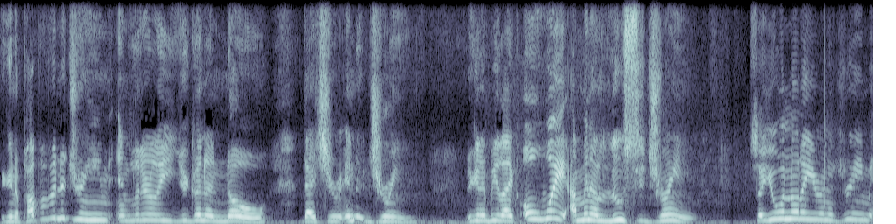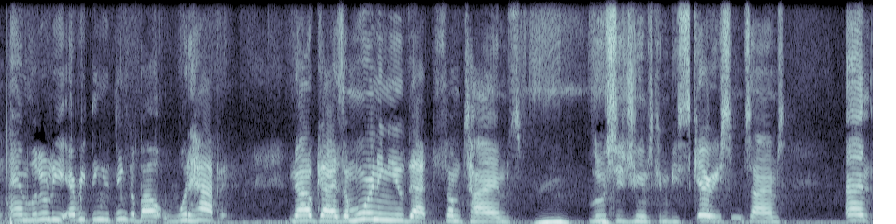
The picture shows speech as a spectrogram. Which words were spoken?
you're gonna pop up in a dream, and literally you're gonna know that you're in a dream. You're gonna be like, oh wait, I'm in a lucid dream. So you will know that you're in a dream, and literally everything you think about would happen. Now, guys, I'm warning you that sometimes lucid dreams can be scary sometimes, and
